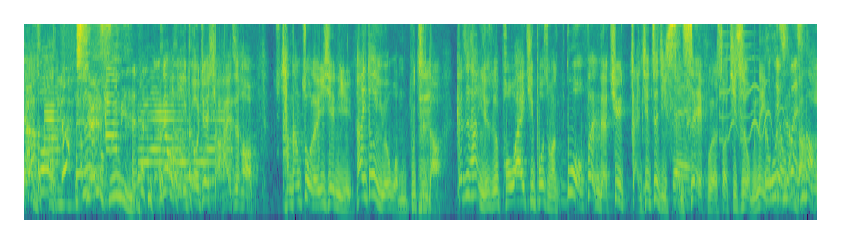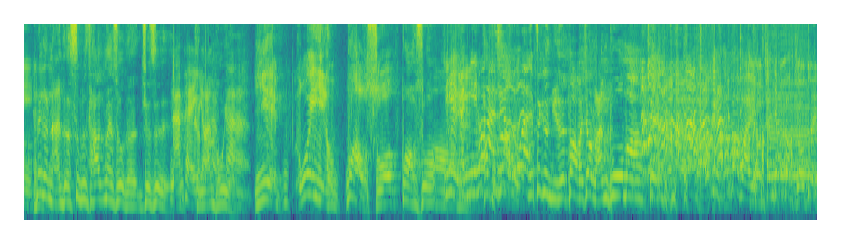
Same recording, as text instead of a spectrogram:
他说 咸死你。因为我我觉得小孩子哈，常常做了一些你，他都以为我们不知道，可是他有时候 po IG po 什么过分的去展现自己很 safe 的时候，其实我们内心我只想知道那个男的是不是他那时候的，就是男朋友。男朋友也我也不好说，不好说。你你他不知道这个女的爸爸叫蓝波吗？对，他爸爸有参加棒球队，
